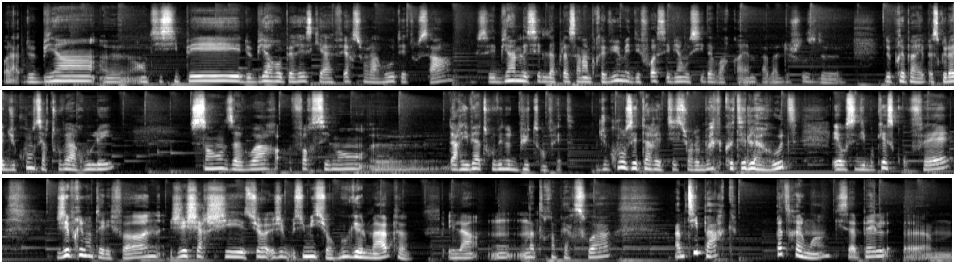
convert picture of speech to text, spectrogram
voilà, de bien euh, anticiper, de bien repérer ce qu'il y a à faire sur la route et tout ça. C'est bien de laisser de la place à l'imprévu, mais des fois, c'est bien aussi d'avoir quand même pas mal de choses de, de préparer. Parce que là, du coup, on s'est retrouvé à rouler sans avoir forcément d'arriver à trouver notre but en fait. Du coup, on s'est arrêté sur le bon côté de la route et on s'est dit bon, qu'est-ce qu'on fait? J'ai pris mon téléphone, j'ai cherché, je me suis mis sur Google Maps, et là, on, aperçoit un petit parc, pas très loin, qui s'appelle euh,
